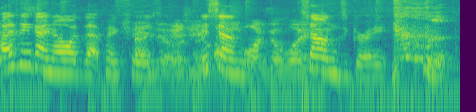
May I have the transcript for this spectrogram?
I think I know what that picture is. It sounds- unplug the light? Sounds great.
